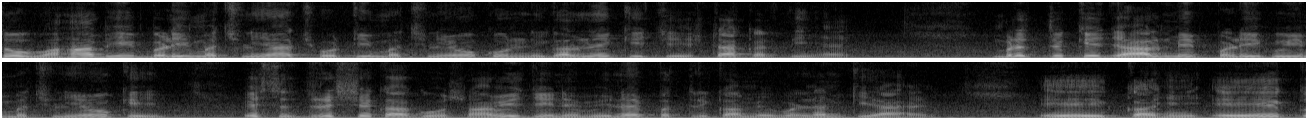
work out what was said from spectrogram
तो वहाँ भी बड़ी मछलियाँ छोटी मछलियों को निगलने की चेष्टा करती हैं। मृत्यु के जाल में पड़ी हुई मछलियों के इस दृश्य का गोस्वामी जी ने विनय पत्रिका में वर्णन किया है। एक कहीं एक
